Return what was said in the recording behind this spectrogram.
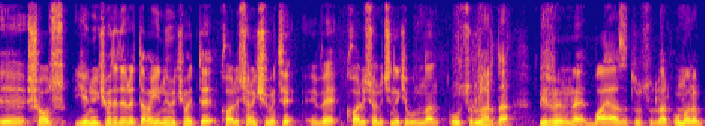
e, Scholz yeni hükümete devretti ama yeni hükümette koalisyon hükümeti e, ve koalisyon içindeki bulunan unsurlar da birbirine bayağı zıt unsurlar. Umarım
